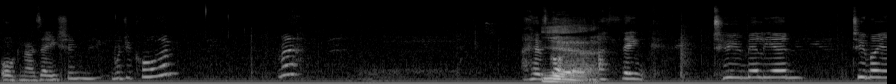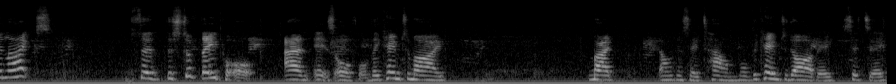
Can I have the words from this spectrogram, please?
organisation, would you call them? Meh. Have got, Yeah. I think, two million, two million likes. So the stuff they put up, and it's awful. They came to my, my, I was gonna say town. Well, they came to Derby City,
